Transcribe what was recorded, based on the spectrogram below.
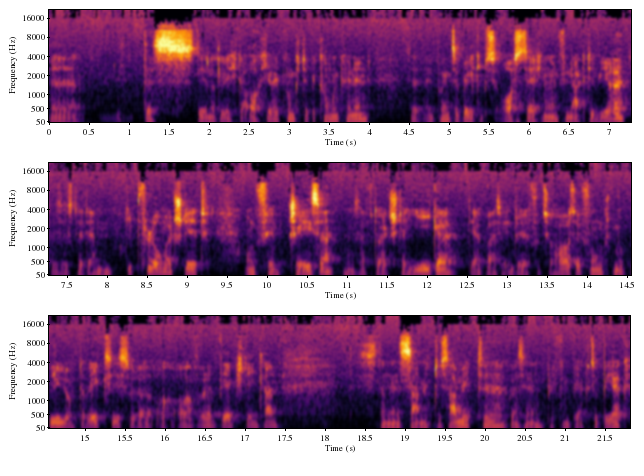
äh, dass die natürlich da auch ihre Punkte bekommen können. Prinzipiell gibt es Auszeichnungen für einen Aktivierer, das ist der, der am Gipfel oben steht, und für einen Chaser, das ist auf Deutsch der Jäger, der quasi entweder von zu Hause funkt, mobil unterwegs ist oder auch, auf einem Berg stehen kann. Das ist dann ein Summit to Summit, äh, quasi von Berg zu Berg.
